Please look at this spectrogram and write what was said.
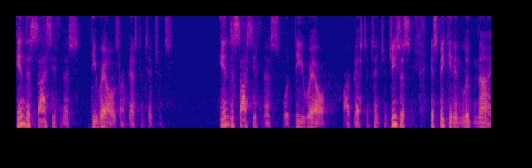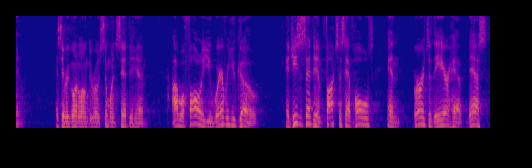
indecisiveness derails our best intentions. Indecisiveness will derail our best intention. Jesus is speaking in Luke 9. As they were going along the road, someone said to him, I will follow you wherever you go. And Jesus said to him, Foxes have holes and birds of the air have nests,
